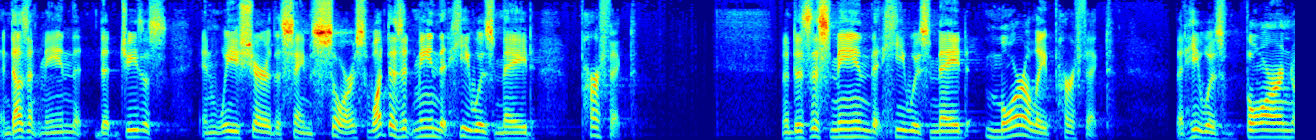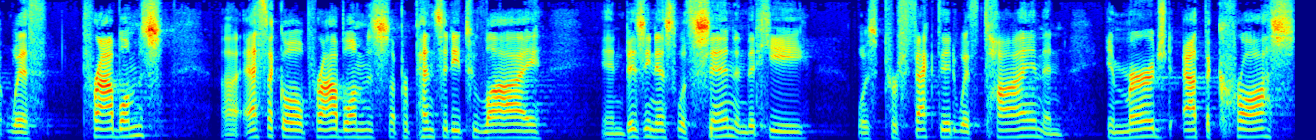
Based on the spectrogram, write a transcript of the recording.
and doesn't mean that, that Jesus and we share the same source. What does it mean that he was made perfect? Now, does this mean that he was made morally perfect? That he was born with problems, uh, ethical problems, a propensity to lie, in busyness with sin and that he was perfected with time and emerged at the cross,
